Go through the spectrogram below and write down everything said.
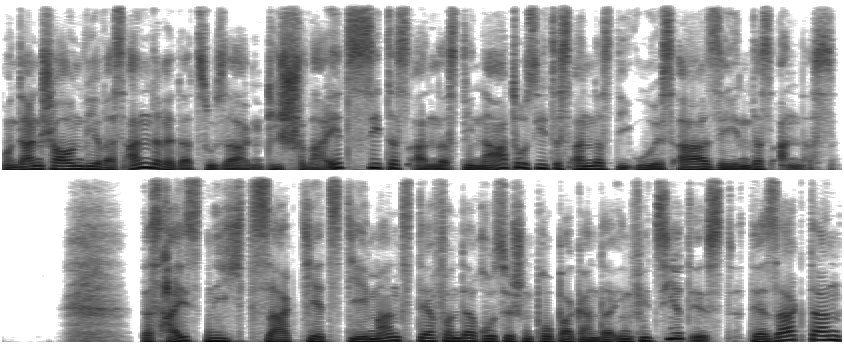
Und dann schauen wir, was andere dazu sagen. Die Schweiz sieht das anders, die NATO sieht es anders, die USA sehen das anders. Das heißt nichts, sagt jetzt jemand, der von der russischen Propaganda infiziert ist. Der sagt dann,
